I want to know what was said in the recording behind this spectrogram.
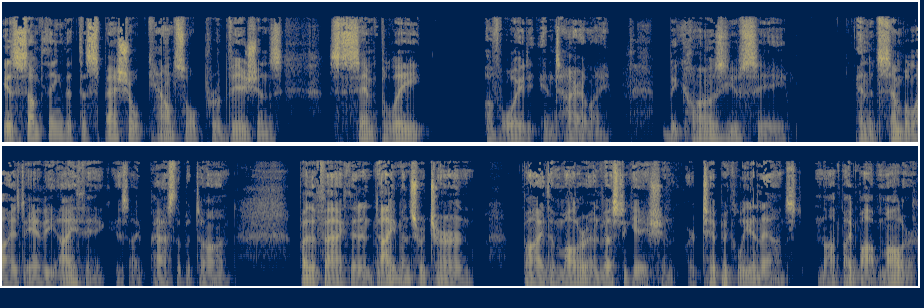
is something that the special counsel provisions simply avoid entirely. Because you see, and it's symbolized, Andy, I think, as I pass the baton, by the fact that indictments returned by the Mueller investigation are typically announced not by Bob Mueller,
